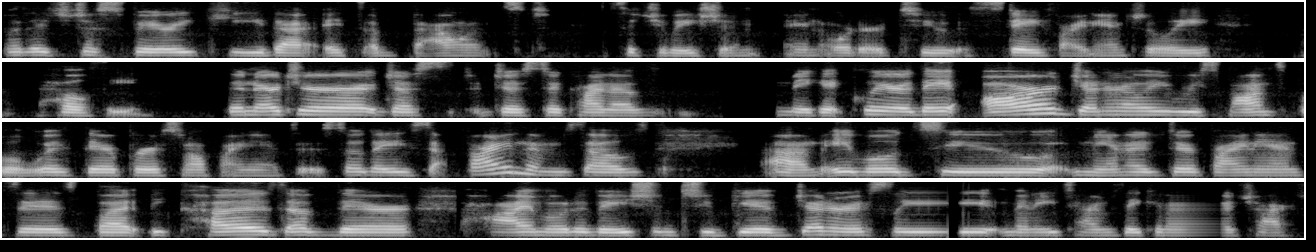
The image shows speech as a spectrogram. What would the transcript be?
but it's just very key that it's a balanced situation in order to stay financially healthy. The nurturer just just to kind of make it clear, they are generally responsible with their personal finances. So they find themselves um, able to manage their finances, but because of their high motivation to give generously, many times they can attract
